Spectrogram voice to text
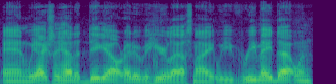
and we actually had a dig out right over here last night. We've remade that one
